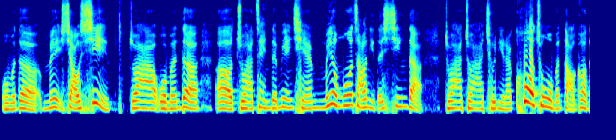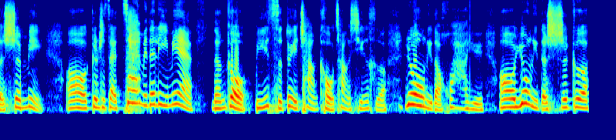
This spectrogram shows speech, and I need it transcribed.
我们的没小信，主啊，我们的呃，主啊，在你的面前没有摸着你的心的，主啊，主啊，求你来扩充我们祷告的生命，哦，更是在赞美的里面能够彼此对唱，口唱心和，用你的话语，哦，用你的诗歌，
